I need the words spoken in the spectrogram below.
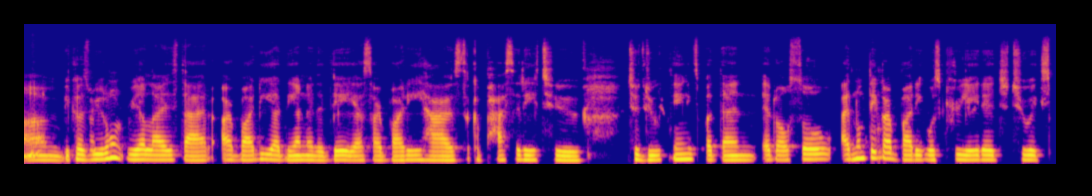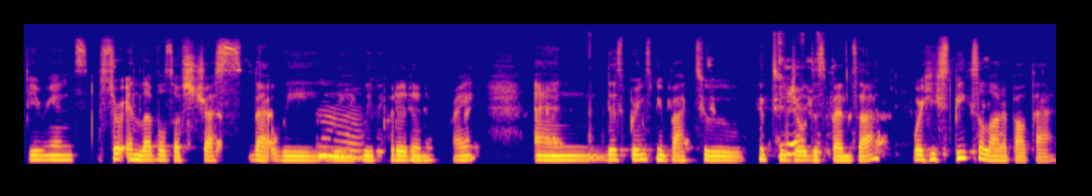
Um, because we don't realize that our body at the end of the day, yes, our body has the capacity to to do things, but then it also I don't think our body was created to experience certain levels of stress that we Mm. we, we put it in, right? And this brings me back to to Joe. Dispenza, where he speaks a lot about that.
